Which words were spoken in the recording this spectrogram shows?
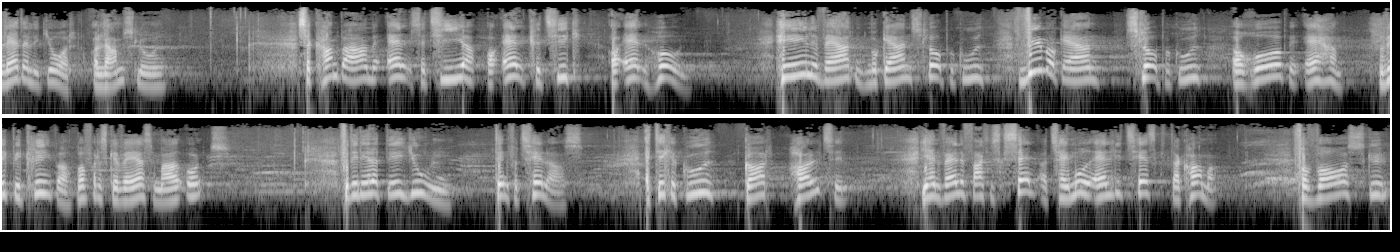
latterliggjort og lamslået. Så kom bare med al satire og al kritik og al hån. Hele verden må gerne slå på Gud. Vi må gerne slå på Gud og råbe af ham, når vi ikke begriber, hvorfor der skal være så meget ondt. For det er netop det, julen den fortæller os. At det kan Gud godt holde til. Ja, han valgte faktisk selv at tage imod alle de tæsk, der kommer. For vores skyld.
